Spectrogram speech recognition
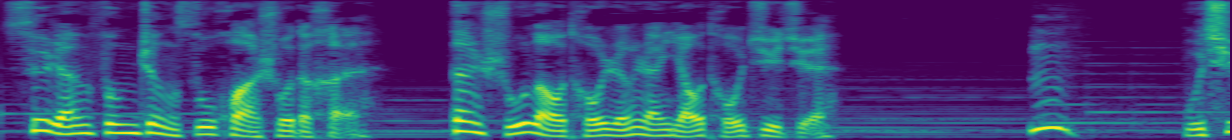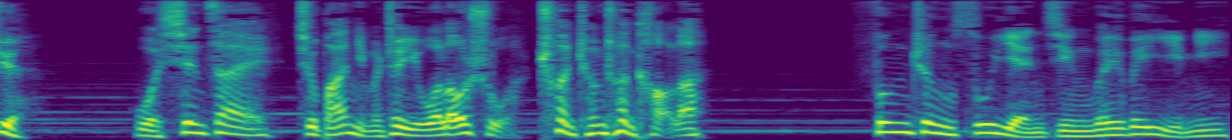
虽然风正苏话说的狠，但鼠老头仍然摇头拒绝。嗯，不去，我现在就把你们这一窝老鼠串成串烤了。风正苏眼睛微微一眯，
